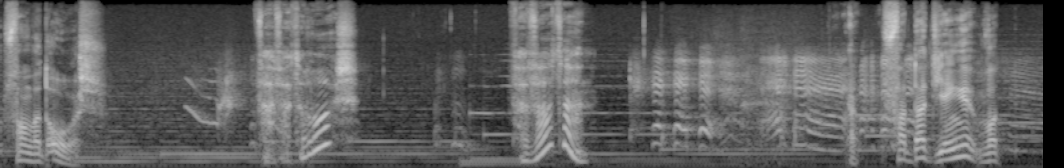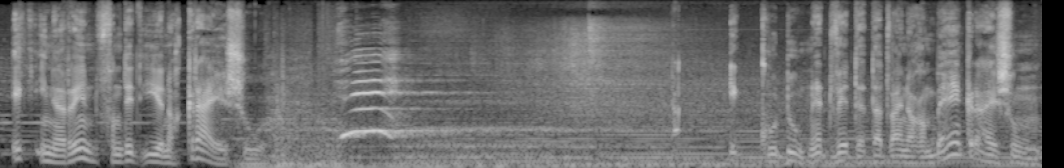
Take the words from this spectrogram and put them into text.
van wat oors. Van wat roos? Van wat dan? Van dat jengen wat ik in een rin van dit hier nog krijgen zoer. Ik kon doen net weten dat wij nog een band krijgen zoen.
